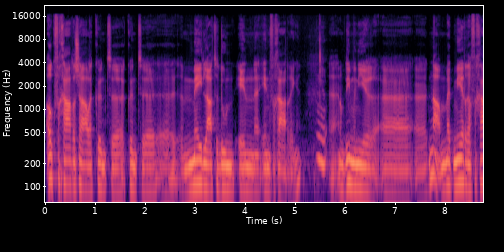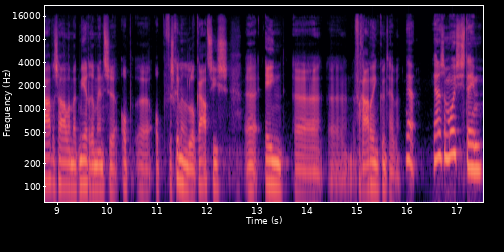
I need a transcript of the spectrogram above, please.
ook vergaderzalen kunt, kunt mee laten doen in, in vergaderingen. Ja. Uh, en op die manier, uh, uh, nou, met meerdere vergaderzalen, met meerdere mensen op, op verschillende locaties, één vergadering kunt hebben. Ja. ja, dat is een mooi systeem.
